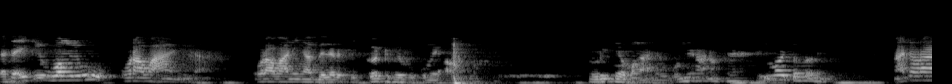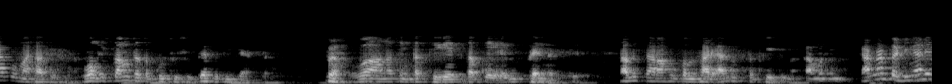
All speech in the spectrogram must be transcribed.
Lah saiki wong iku ora wani. Ora wani ngambil resiko demi hukumnya Allah. Nurut ya wong ora ono bahasa. Iki mau Nah cara aku Mas Afif, wong Islam tetap kudu juga kudu jasa. Bahwa ana sing terdiri tetap kirim ben terdiri. Tapi secara hukum syariat itu tetap gitu kamu ini. Karena bandingannya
